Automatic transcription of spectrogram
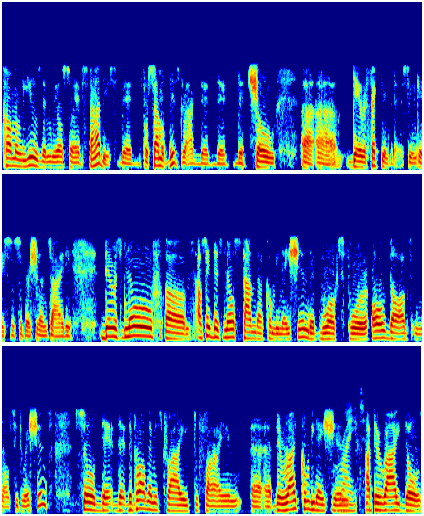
commonly used, and we also have studies that for some of these drugs that that, that show uh, uh, their effectiveness in cases of separation anxiety. There is no, um, I'll say there's no standard combination that works for all dogs in all situations. So the, the, the problem is try to find uh, uh the right combination right. at the right dose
